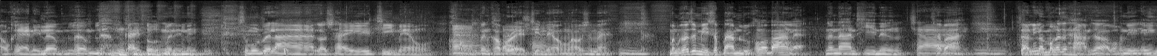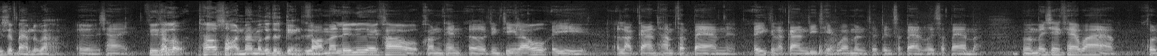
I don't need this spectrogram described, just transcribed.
โอเคอันนี้เริ่มเริ่มเริ่มใกล้ตัวขึ้นมานิดนึงสมมุติเวลาเราใช้ Gmail ของที่เป็น corporate ใช่ Gmail ของเราใช่ไหมอืมมันก็จะมีสแปมหลุดเข้ามาบ้างแหละนานๆทีนึงใช่ป่ะอืมแล้วแล้วมันก็จะถามใช่ป่ะว่าคนนี้อันนี้คือสแปมหรือเปล่าเออใช่ คือถ้าถ้าเราถ้าเราสอนมันมันก็จะเก่งขึ้นสอนมันเรื่อยๆเข้าคอนเทนต์เออจริง ๆ แล้วไอ้หลักการทำสแปมเนี่ยไอ้หลักการดีเทคว่ามันจะเป็นสแปมหรือไม่สแปมอะมันไม่ใช่แค่ว่าคน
